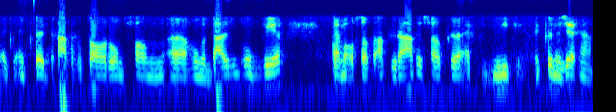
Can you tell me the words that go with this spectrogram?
Ik, ik er gaat een getal rond van uh, 100.000 ongeveer. Maar of dat accuraat is, zou ik uh, echt niet kunnen zeggen.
